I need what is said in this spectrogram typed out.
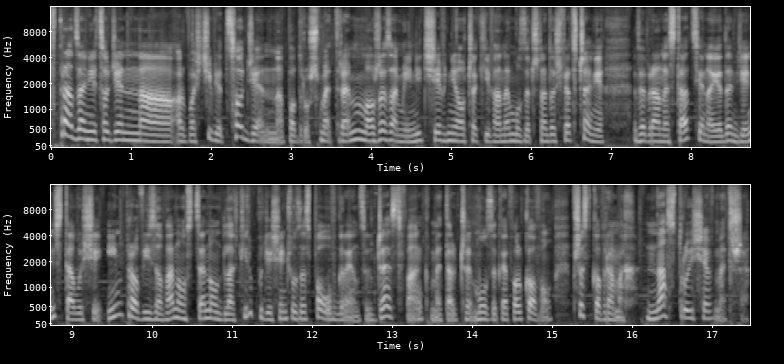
W Pradze niecodzienna, albo właściwie codzienna podróż metrem może zamienić się w nieoczekiwane muzyczne doświadczenie. Wybrane stacje na jeden dzień stały się improwizowaną sceną dla kilkudziesięciu zespołów grających jazz, funk, metal czy muzykę folkową. Wszystko w ramach Nastrój się w metrze.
